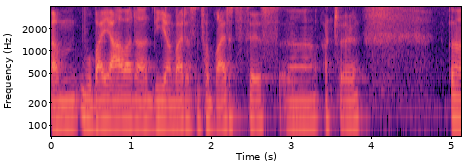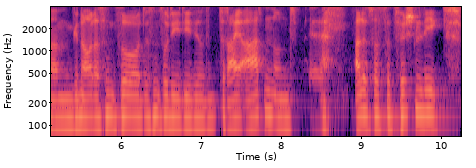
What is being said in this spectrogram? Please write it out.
ähm, wobei Java da die am weitesten verbreitetste ist äh, aktuell. Ähm, genau, das sind so, das sind so die, die, diese drei Arten und äh, alles, was dazwischen liegt,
